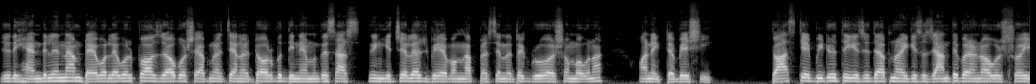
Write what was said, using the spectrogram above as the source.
যদি হ্যান্ডেলের নামটা অ্যাভেলেবল পাওয়া যায়, অবশ্যই আপনার চ্যানেলটা অল্প দিনের মধ্যে সার্চ রিঙ্গে চলে আসবে এবং আপনার চ্যানেলটা গ্রো হওয়ার সম্ভাবনা অনেকটা বেশি। তো আজকের ভিডিও থেকে যদি আপনারা কিছু জানতে পারেন, অবশ্যই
